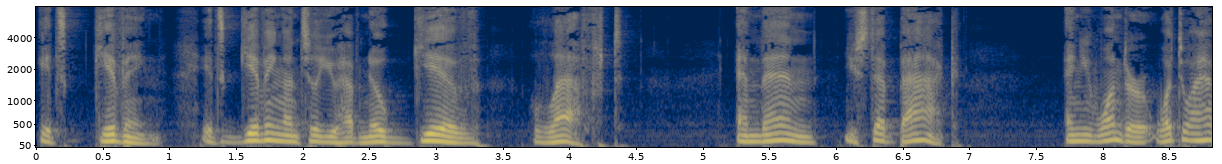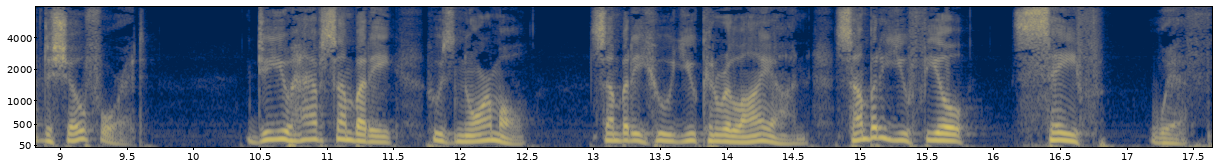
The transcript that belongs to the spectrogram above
It's giving. It's giving until you have no give left. And then you step back and you wonder, what do I have to show for it? Do you have somebody who's normal, somebody who you can rely on, somebody you feel safe with?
